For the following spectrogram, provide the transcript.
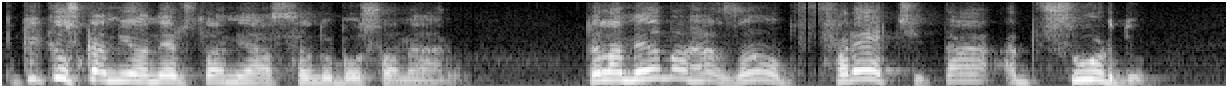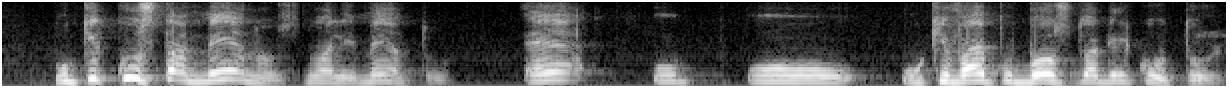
Por que, que os caminhoneiros estão ameaçando o Bolsonaro? Pela mesma razão, frete está absurdo. O que custa menos no alimento é o, o, o que vai para o bolso do agricultor.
